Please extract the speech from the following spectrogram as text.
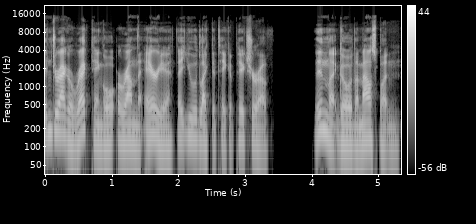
then drag a rectangle around the area that you would like to take a picture of. Then let go of the mouse button.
